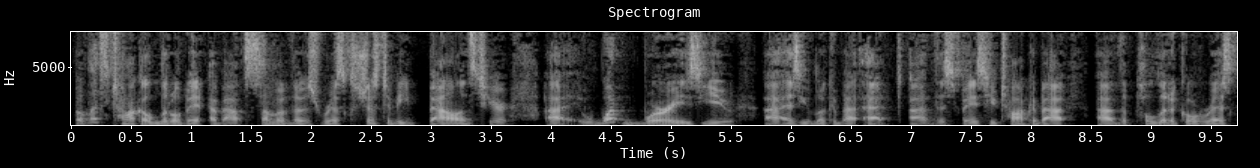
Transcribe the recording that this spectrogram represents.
But let's talk a little bit about some of those risks, just to be balanced here. Uh, what worries you uh, as you look about at uh, the space? You talk about the political risk.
